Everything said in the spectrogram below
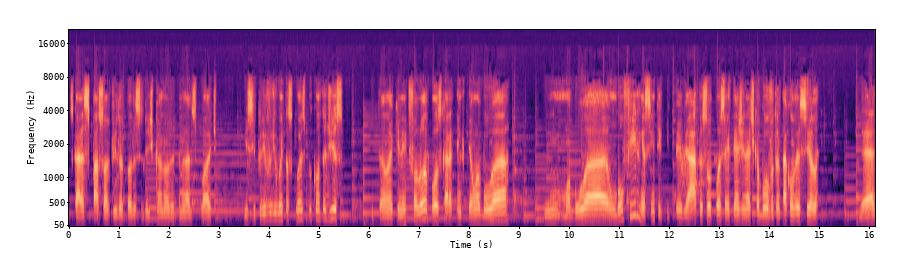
Os caras passam a vida toda se dedicando a um determinado esporte e se privam de muitas coisas por conta disso. Então é que nem tu falou, pô, os caras tem que ter uma boa, uma boa, um bom feeling, assim, tem que pegar a pessoa, pô, essa aí tem a genética boa, vou tentar convencê-la. Né?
